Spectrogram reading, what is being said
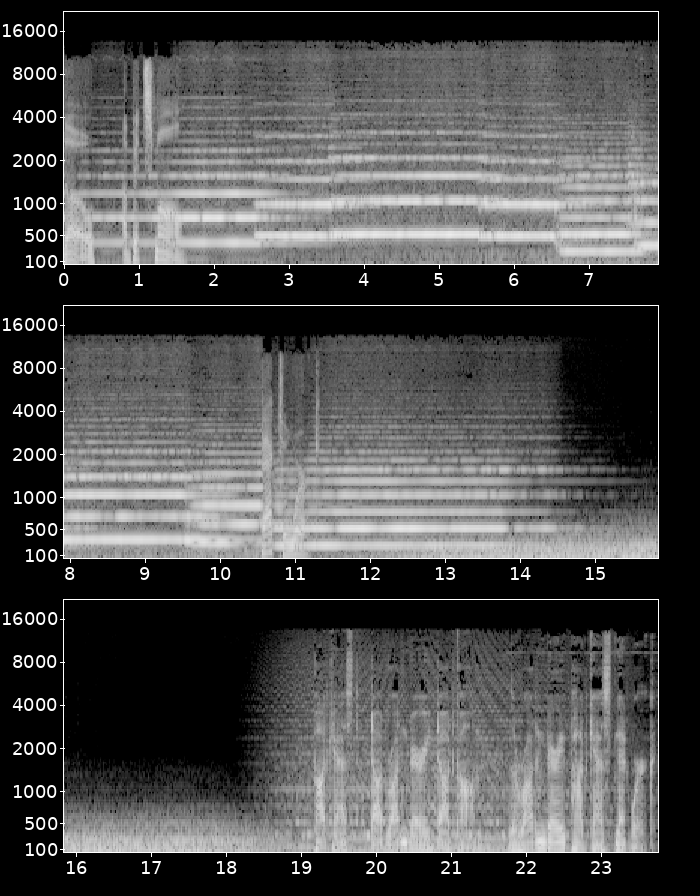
though a bit small. Back to work. Podcast.roddenberry.com. The Roddenberry Podcast Network.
